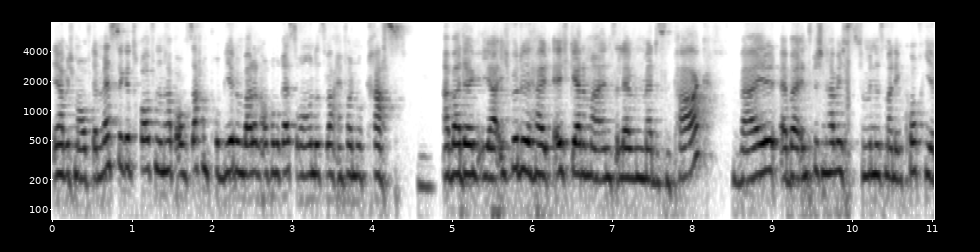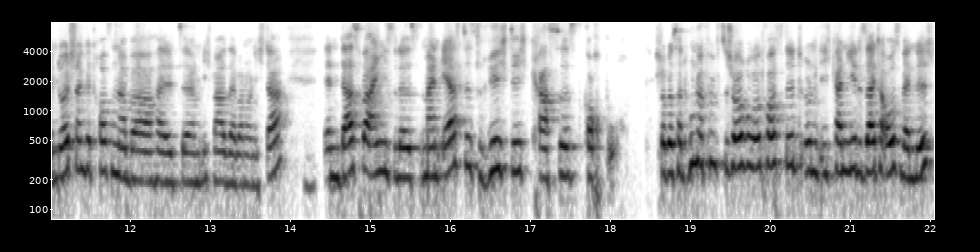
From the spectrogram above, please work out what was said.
Den habe ich mal auf der Messe getroffen und habe auch Sachen probiert und war dann auch im Restaurant und das war einfach nur krass. Mhm. Aber der, ja, ich würde halt echt gerne mal ins 11 Madison Park weil, aber inzwischen habe ich zumindest mal den Koch hier in Deutschland getroffen, aber halt, ähm, ich war selber noch nicht da. Denn das war eigentlich so das, mein erstes richtig krasses Kochbuch. Ich glaube, das hat 150 Euro gekostet und ich kann jede Seite auswendig,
